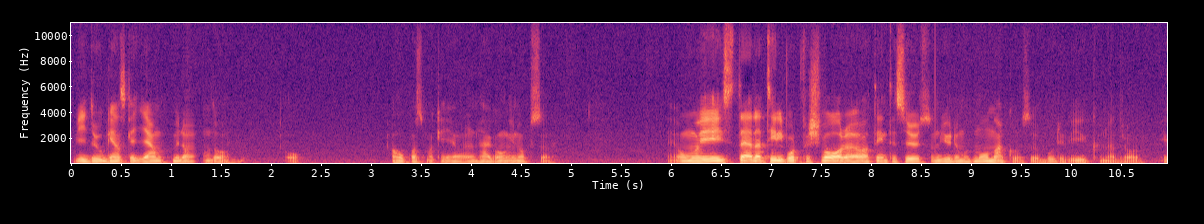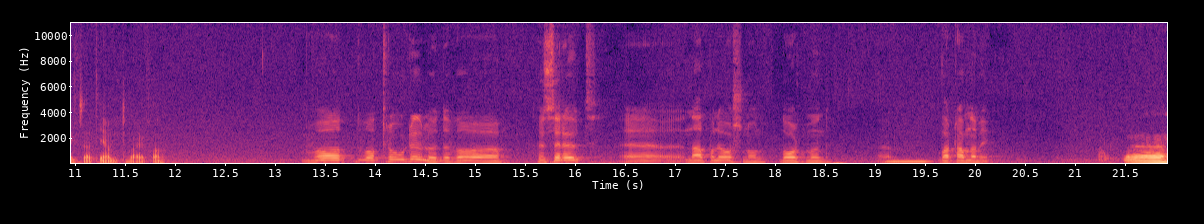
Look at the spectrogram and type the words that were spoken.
vi drog ganska jämnt med dem då. Och jag hoppas man kan göra den här gången också. Om vi städar till vårt försvar och att det inte ser ut som det gjorde mot Monaco så borde vi ju kunna dra hyfsat jämnt i varje fall. Vad, vad tror du Ludde? Vad, hur ser det ut? Eh, Napoli, Arsenal, Dortmund. Eh, vart hamnar vi? Uh,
